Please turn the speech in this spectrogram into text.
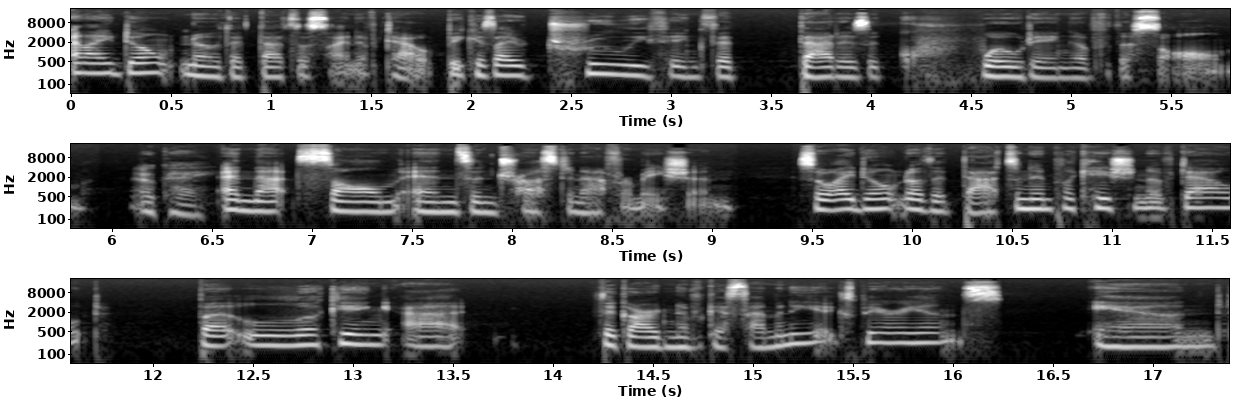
And I don't know that that's a sign of doubt because I truly think that that is a quoting of the psalm. Okay. And that psalm ends in trust and affirmation. So I don't know that that's an implication of doubt, but looking at the Garden of Gethsemane experience and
